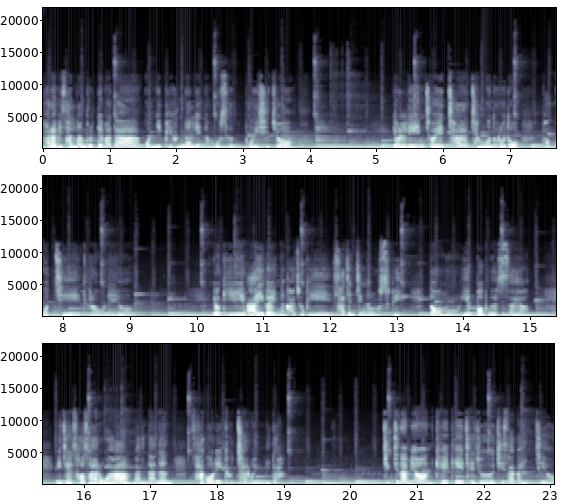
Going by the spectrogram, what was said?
바람이 살랑 불 때마다 꽃잎이 흩날리는 모습 보이시죠? 열린 저의 차 창문으로도 벚꽃이 들어오네요. 여기 아이가 있는 가족이 사진 찍는 모습이 너무 예뻐 보였어요. 이제 서사로와 만나는 사거리 교차로입니다. 직진하면 KT 제주지사가 있지요.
